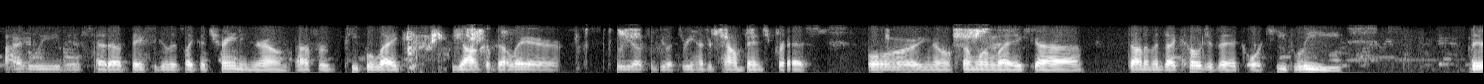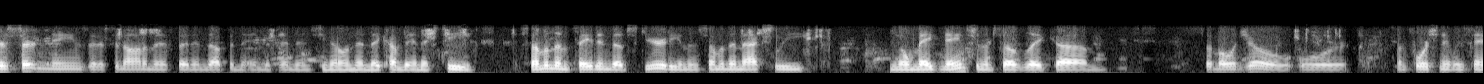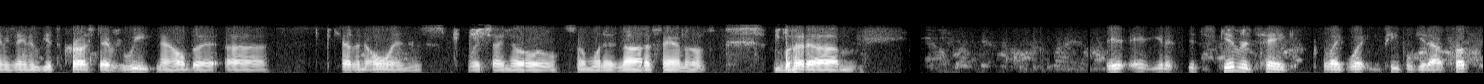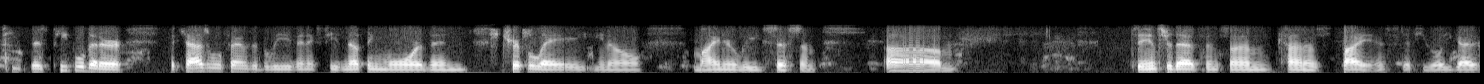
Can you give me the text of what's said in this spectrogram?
I believe is set up basically it's like a training ground uh, for people like Bianca Belair, who can do a 300 pound bench press, or you know someone like uh, Donovan Dijakovic or Keith Lee. There's certain names that are synonymous that end up in the independents, you know, and then they come to NXT. Some of them fade into obscurity, and then some of them actually, you know, make names for themselves, like um, Samoa Joe or unfortunately Sami Zayn, who gets crushed every week now, but uh, Kevin Owens, which I know someone is not a fan of, but um, it, it you know it's give or take like what people get out. There's people that are the casual fans that believe NXT is nothing more than AAA, you know, minor league system. Um, to answer that, since I'm kind of biased, if you will, you guys,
